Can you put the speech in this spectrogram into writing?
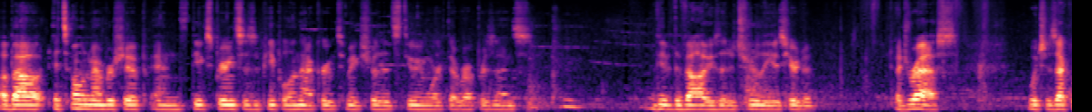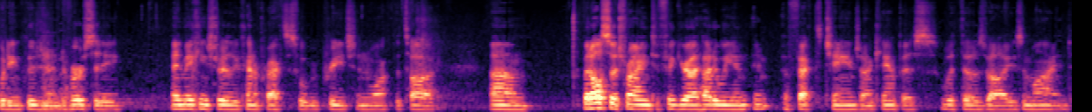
about its own membership and the experiences of people in that group to make sure that it's doing work that represents the, the values that it truly is here to address which is equity inclusion and diversity and making sure that we kind of practice what we preach and walk the talk. Um, but also trying to figure out how do we in, in affect change on campus with those values in mind.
